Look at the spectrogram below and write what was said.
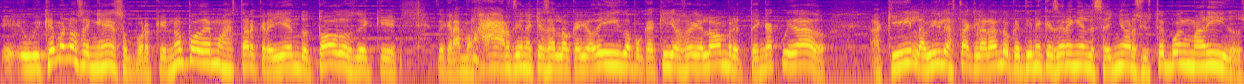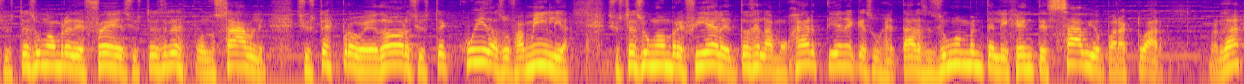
eh, ubiquémonos en eso, porque no podemos estar creyendo todos de que, de que la mujer tiene que hacer lo que yo digo, porque aquí yo soy el hombre. Tenga cuidado. Aquí la Biblia está aclarando que tiene que ser en el Señor. Si usted es buen marido, si usted es un hombre de fe, si usted es responsable, si usted es proveedor, si usted cuida a su familia, si usted es un hombre fiel, entonces la mujer tiene que sujetarse. Si es un hombre inteligente, sabio para actuar. ¿Verdad?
